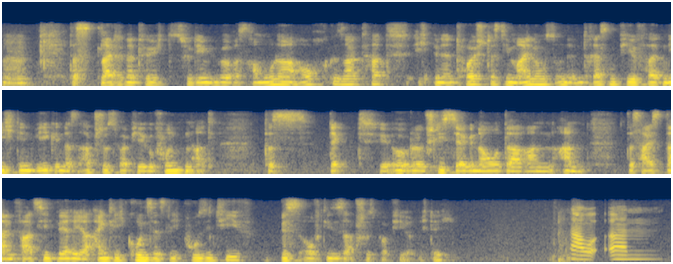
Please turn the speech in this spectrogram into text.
Mhm. Das leitet natürlich zu dem über, was Ramona auch gesagt hat. Ich bin enttäuscht, dass die Meinungs- und Interessenvielfalt nicht den Weg in das Abschlusspapier gefunden hat. Das deckt oder schließt ja genau daran an. Das heißt, dein Fazit wäre ja eigentlich grundsätzlich positiv, bis auf dieses Abschlusspapier, richtig? Genau. Ähm,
